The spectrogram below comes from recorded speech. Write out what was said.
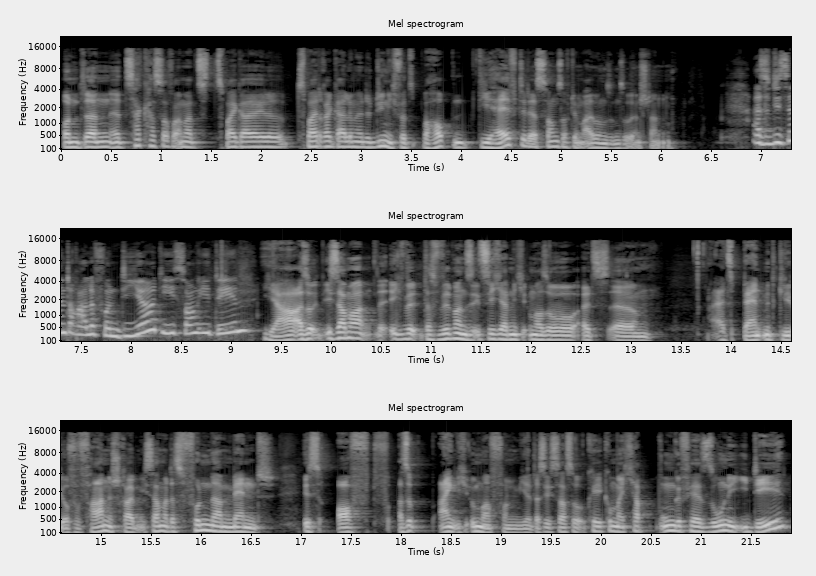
Und dann, äh, zack, hast du auf einmal zwei geile, zwei, drei geile Melodien. Ich würde behaupten, die Hälfte der Songs auf dem Album sind so entstanden. Also die sind doch alle von dir, die Songideen? Ja, also ich sag mal, ich will, das will man sich sicher nicht immer so als ähm, als Bandmitglied auf eine Fahne schreiben. Ich sag mal, das Fundament ist oft, also eigentlich immer von mir, dass ich sage so, okay, guck mal, ich habe ungefähr so eine Idee,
